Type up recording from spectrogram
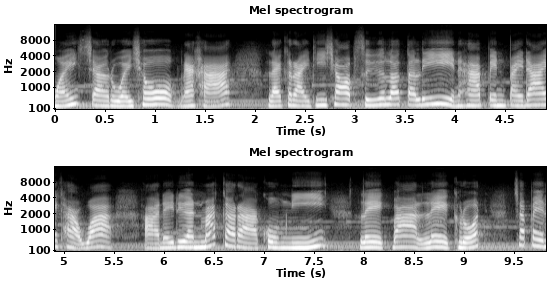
วยจะรวยโชคนะคะ และใครที่ชอบซื้อลอตเตอรี่นะคะ เป็นไปได้ค่ะว่าในเดือนมกราคมนี้ เลขบ้านเลขรถ จะเป็น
